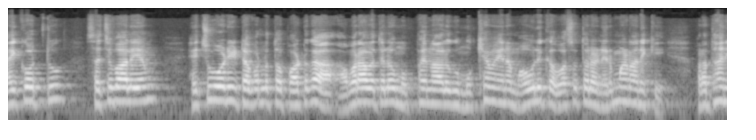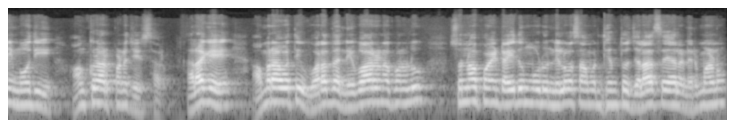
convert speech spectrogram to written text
హైకోర్టు సచివాలయం హెచ్ఓడి టవర్లతో పాటుగా అమరావతిలో ముప్పై నాలుగు ముఖ్యమైన మౌలిక వసతుల నిర్మాణానికి ప్రధాని మోదీ అంకురార్పణ చేశారు. అలాగే అమరావతి వరద నివారణ పనులు సున్నా పాయింట్ ఐదు మూడు నిల్వ సామర్థ్యంతో జలాశయాల నిర్మాణం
